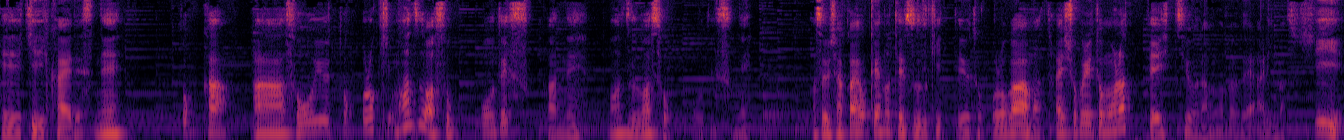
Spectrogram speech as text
えー切り替えですね。とか、あそういうところ、まずはそこですかね。まずはそこですね。まあそういう社会保険の手続きっていうところが、まあ、退職に伴って必要なものでありますし、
